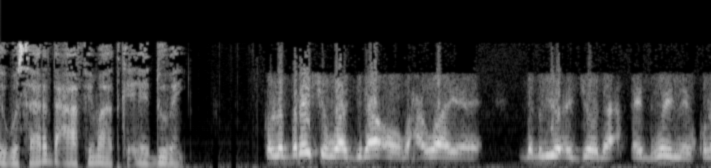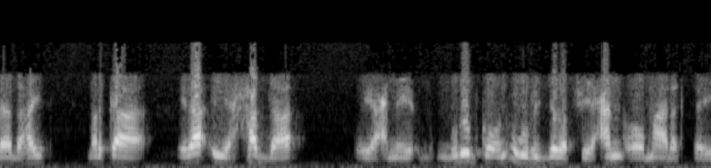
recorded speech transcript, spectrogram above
ee wasaaradda caafimaadka ee dubay collaboration waa jiraa oo waxa waaye w h o da qayb weyn ay ku leedahay. Marka ilaa iyo hadda yacni gruupka on ugu rijada fiican oo maaragtay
